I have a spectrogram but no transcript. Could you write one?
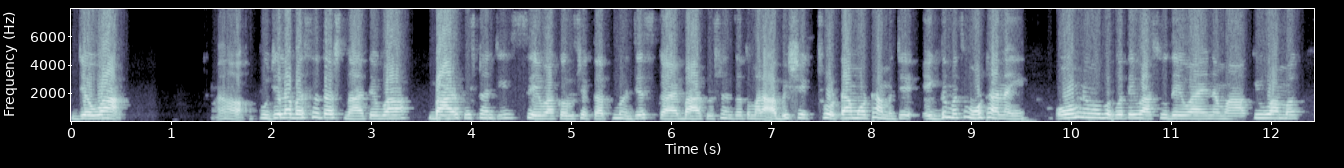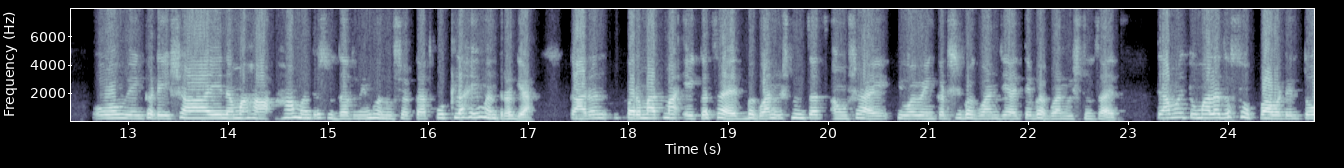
जेव्हा पूजेला बसत असणार तेव्हा बाळकृष्णांची सेवा करू शकतात. म्हणजेच काय? बाळकृष्णांचा तुम्हाला अभिषेक छोटा मोठा म्हणजे एकदमच मोठा नाही. ओम नमो भगवते वासुदेवाय नमा. किंवा मग ओम व्यंकटेशाय नमहा हा मंत्र सुद्धा तुम्ही म्हणू शकतात. कुठलाही मंत्र घ्या. कारण परमात्मा एकच आहेत. भगवान विष्णूंचाच अंश आहे. किंवा व्यंकटशी भगवान जे आहेत ते भगवान विष्णूच आहेत. त्यामुळे तुम्हाला जो सोपा वाटेल तो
